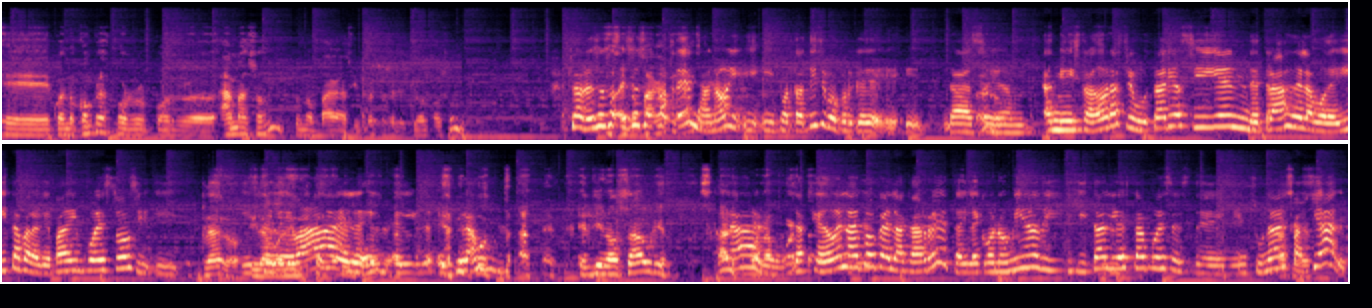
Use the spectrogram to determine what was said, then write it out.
eh, cuando compras por, por Amazon, tú no pagas impuesto selectivo al consumo. Claro, eso, eso es otro tema, ¿no? Y, importantísimo porque las eh, administradoras tributarias siguen detrás de la bodeguita para que pague impuestos y, claro, y, se le va el, el, dinosaurio. Claro, o sea, quedó en la época de la carreta y la economía digital ya está pues este, en su nave espacial,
